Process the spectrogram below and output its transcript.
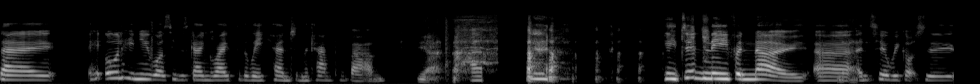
So all he knew was he was going away for the weekend in the camper van. Yeah. he didn't even know uh, yeah. until we got to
